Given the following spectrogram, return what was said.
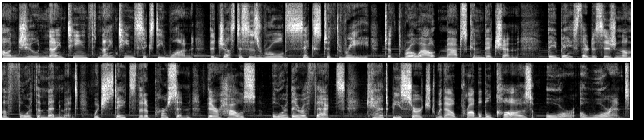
On June 19, 1961, the justices ruled 6 to 3 to throw out Mapp's conviction. They based their decision on the Fourth Amendment, which states that a person, their house, or their effects can't be searched without probable cause or a warrant.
